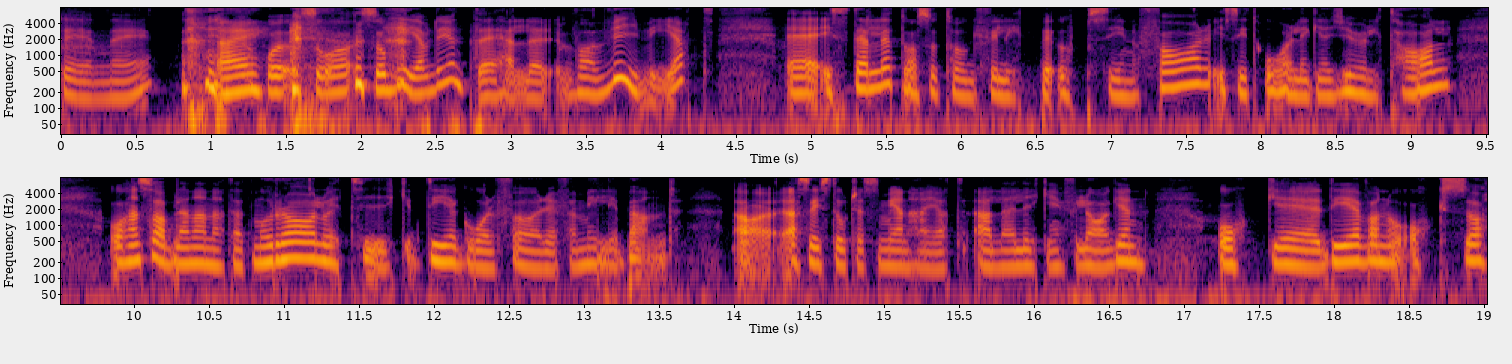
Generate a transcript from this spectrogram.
Eh, nej, nej. och så, så blev det ju inte heller vad vi vet. Eh, istället då så tog Filippe upp sin far i sitt årliga jultal. Och han sa bland annat att moral och etik, det går före familjeband. Ja, alltså i stort sett så menar han ju att alla är lika inför lagen. Och eh, det var nog också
